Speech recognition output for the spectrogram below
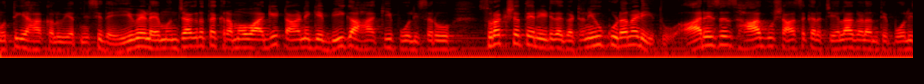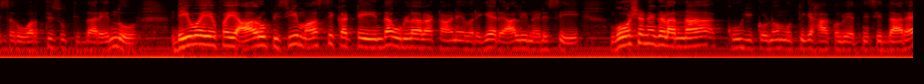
ಮುತ್ತಿಗೆ ಹಾಕಲು ಯತ್ನಿಸಿದೆ. ಈ ವೇಳೆ ಮುಂಜಾಗ್ರತಾ ಕ್ರಮವಾಗಿ ಠಾಣೆಗೆ ಬೀಗ ಹಾಕಿ ಪೊಲೀಸರು ಸುರಕ್ಷತೆ ನೀಡಿದ ಘಟನೆಯೂ ಕೂಡ ನಡೆಯಿತು. ಆರ್ಎಸ್ಎಸ್ ಹಾಗೂ ಶಾಸಕರ ಚೇಲಾಗಳಂತೆ ಪೊಲೀಸರು ವರ್ತಿಸುತ್ತಿದ್ದಾರೆ ಎಂದು ಡಿವೈಎಫ್ಐ ಆರೋಪಿಸಿ ಮಾಸ್ತಿಕಟ್ಟೆಯಿಂದ ಉಳ್ಳಾಲ ಠಾಣೆಯವರೆಗೆ ರ್ಯಾಲಿ ನಡೆಸಿ ಘೋಷಣೆಗಳನ್ನು ಕೂಗಿಕೊಂಡು ಮುತ್ತಿಗೆ ಹಾಕಲು ಯತ್ನಿಸಿದ್ದಾರೆ.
